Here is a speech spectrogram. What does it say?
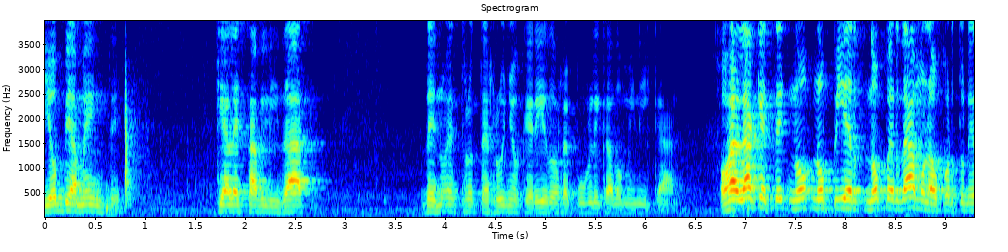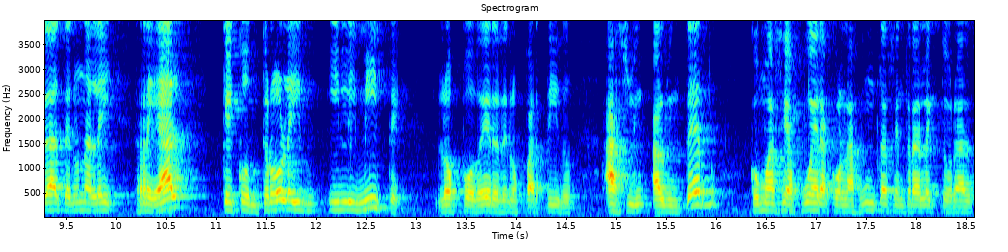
y obviamente que a la estabilidad de nuestro terruño querido República Dominicana. Ojalá que no, no, no, perdamos la oportunidad de tener una ley real que controle y, y limite los poderes de los partidos a, su, a lo interno como hacia afuera con la Junta Central Electoral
